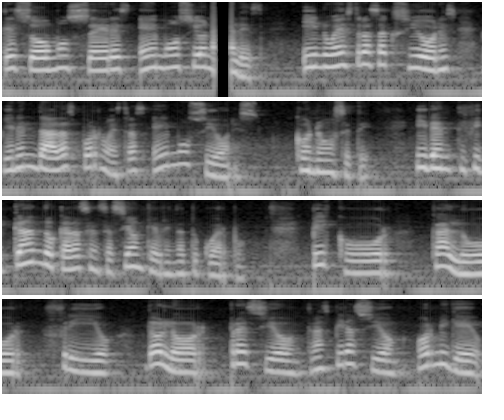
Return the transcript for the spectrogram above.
que somos seres emocionales y nuestras acciones vienen dadas por nuestras emociones. Conócete, identificando cada sensación que brinda tu cuerpo picor, calor, frío, dolor, presión, transpiración, hormigueo.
